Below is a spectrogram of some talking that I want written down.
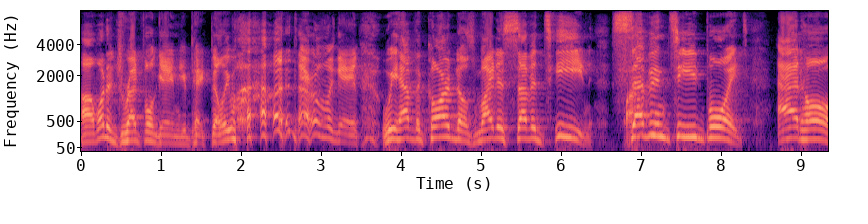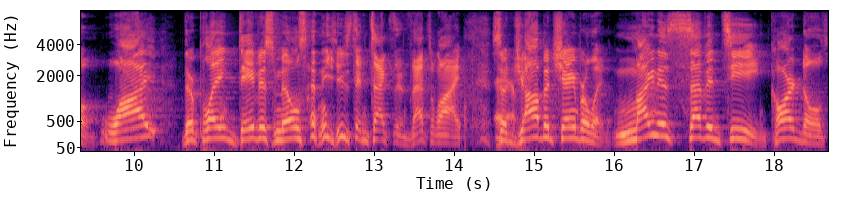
Uh, what a dreadful game you picked, Billy. what a terrible game. We have the Cardinals minus 17. 17 points at home. Why? They're playing Davis Mills and the Houston Texans. That's why. So Joba Chamberlain minus 17. Cardinals,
